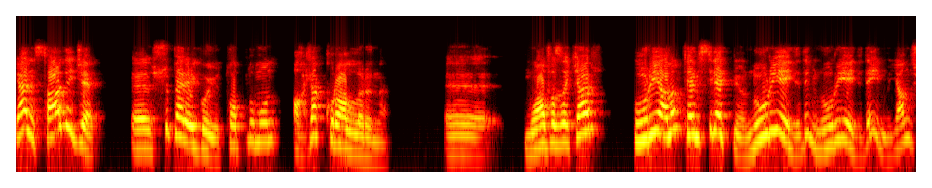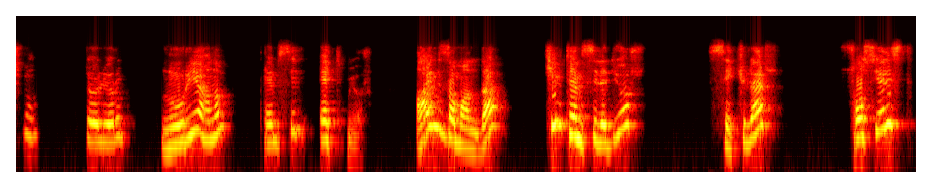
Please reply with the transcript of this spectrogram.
Yani sadece e, süper egoyu, toplumun ahlak kurallarını e, muhafazakar Huriye Hanım temsil etmiyor. Nuriye'ydi değil mi? Nuriye'ydi değil mi? Yanlış mı söylüyorum? Nuriye Hanım temsil etmiyor. Aynı zamanda kim temsil ediyor? Seküler, sosyalist,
